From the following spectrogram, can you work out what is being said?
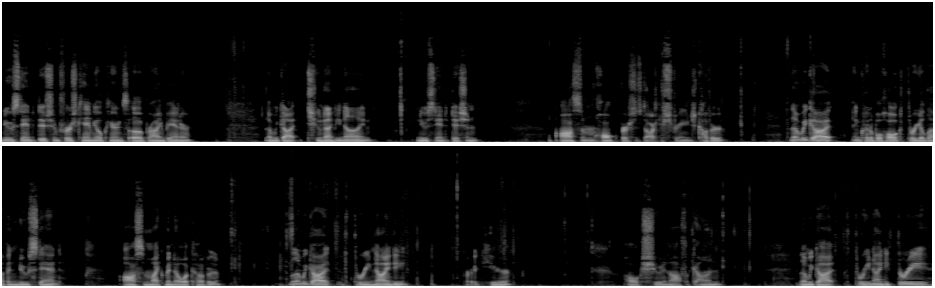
new stand edition, first cameo appearance of Brian Banner. Then we got 299, newsstand edition. Awesome Hulk versus Doctor Strange cover. Then we got Incredible Hulk 311 newsstand. Awesome Mike Mignola cover. Then we got 390 right here. Hulk shooting off a gun. Then we got 393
